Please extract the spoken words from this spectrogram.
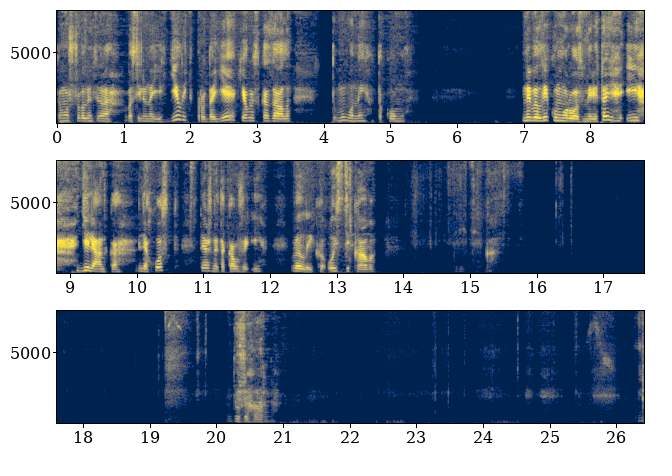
тому що Валентина Васильівна їх ділить, продає, як я вже сказала. Тому вони в такому невеликому розмірі. Та і ділянка для хост теж не така вже і велика. Ось цікава. Дивіться, яка. Дуже гарна. І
